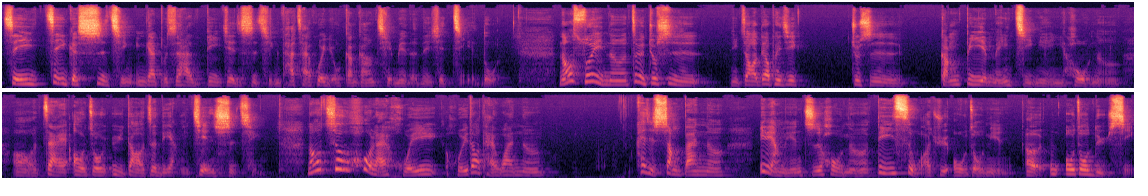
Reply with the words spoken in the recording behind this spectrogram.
这一这个事情应该不是他的第一件事情，他才会有刚刚前面的那些结论。然后，所以呢，这个就是你知道廖佩基就是刚毕业没几年以后呢，哦、在澳洲遇到这两件事情，然后之后后来回回到台湾呢，开始上班呢。一两年之后呢，第一次我要去欧洲念呃欧洲旅行，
